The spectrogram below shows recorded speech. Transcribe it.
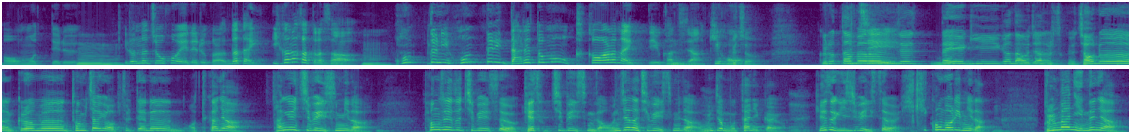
思ってる、うん、いろんな情報を得れるからだって行かなかったらさ、本当に本当に誰とも関わらないっていう感じじゃん、基本。 그렇다면 그치. 이제 내 얘기가 나오지 않을 수. 저는 그러면 토미짱이 없을 때는 어떡하냐? 당연히 집에 있습니다. 평소에도 집에 있어요. 계속 집에 있습니다. 언제나 집에 있습니다. 운전 못하니까요. 계속 이 집에 있어요. 히키코머리입니다. 불만이 있느냐?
